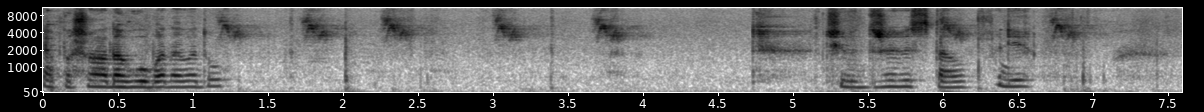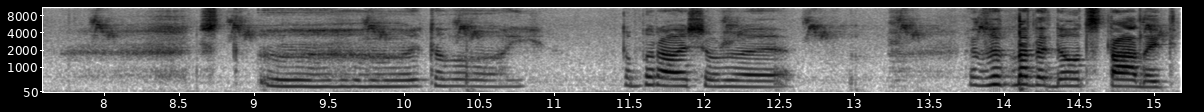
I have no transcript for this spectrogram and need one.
Я пішла на губа наведу. Чи він вже відстав? Ні. Ой, давай. Набирайся вже. Він мене не відстанеть.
